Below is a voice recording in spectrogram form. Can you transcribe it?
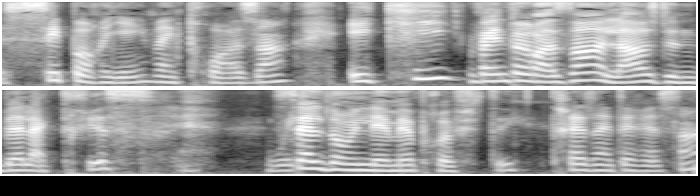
C'est pas rien, 23 ans. Et qui... 23 ans à l'âge d'une belle actrice. Celle dont il aimait profiter. Très intéressant.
